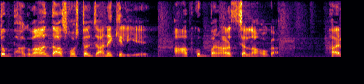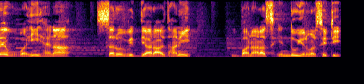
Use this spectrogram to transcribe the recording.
तो भगवान दास हॉस्टल जाने के लिए आपको बनारस चलना होगा। अरे वही है ना सर्व विद्या राजधानी, बनारस हिंदू यूनिवर्सिटी,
